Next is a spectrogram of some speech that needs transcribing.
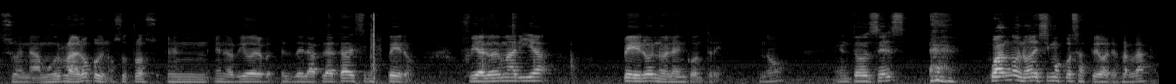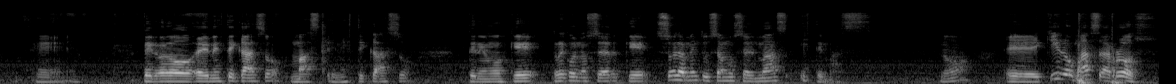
Suena muy raro porque nosotros en, el Río de, la Plata decimos pero. Fui a lo de María, pero no la encontré. ¿no? Entonces, Cuando no decimos cosas peores, ¿verdad? Eh, pero en este caso, más en este caso, tenemos que reconocer que solamente usamos el más, este más. ¿No? Eh, quiero más arroz.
